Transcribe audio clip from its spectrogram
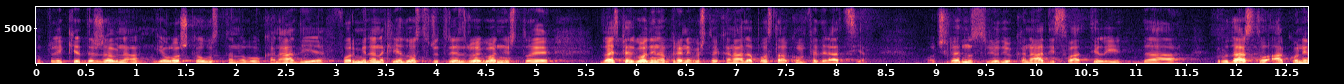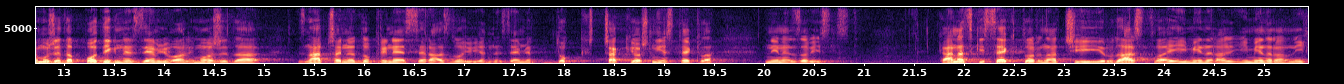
otprilike državna geološka ustanova u Kanadi, je formirana 1842. godine, što je 25 godina pre nego što je Kanada postala konfederacija. Očigledno su ljudi u Kanadi shvatili da rudarstvo, ako ne može da podigne zemlju, ali može da značajno doprinese razvoju jedne zemlje, dok čak još nije stekla ni nezavisnost. Kanadski sektor, znači rudarstva i, mineral, i mineralnih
